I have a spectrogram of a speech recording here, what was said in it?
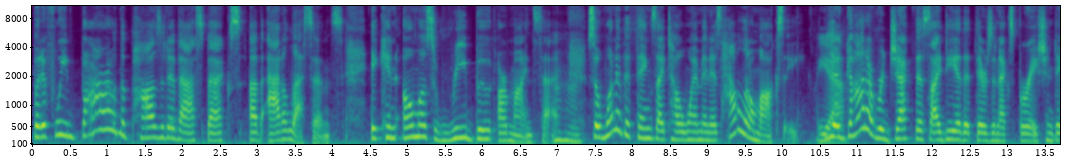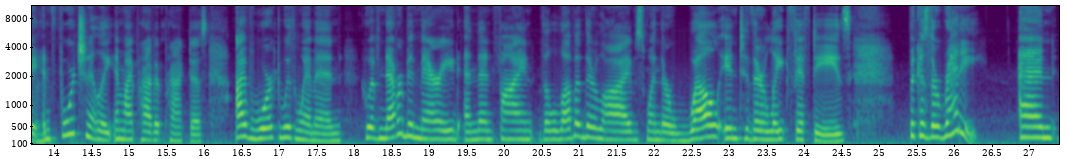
But if we borrow the positive aspects of adolescence, it can almost reboot our mindset. Mm-hmm. So one of the things I tell women is have a little moxie. Yeah. You gotta reject this idea that there's an expiration date. Mm-hmm. And fortunately, in my private practice, I've worked with women who have never been married and then find the love of their lives when they're well into their late 50s because they're ready. And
